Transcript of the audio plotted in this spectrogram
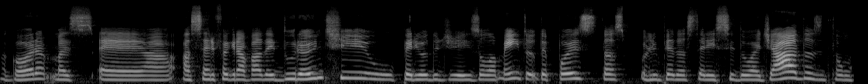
agora, mas é, a, a série foi gravada durante o período de isolamento, depois das Olimpíadas terem sido adiadas, então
